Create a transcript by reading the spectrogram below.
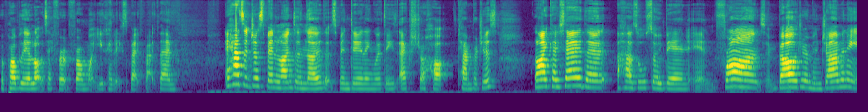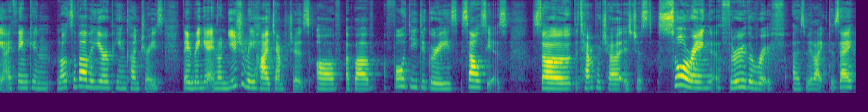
were probably a lot different from what you could expect back then. It hasn't just been London though that's been dealing with these extra hot temperatures. Like I said, there has also been in France, in Belgium, in Germany. I think in lots of other European countries, they've been getting unusually high temperatures of above 40 degrees Celsius. So the temperature is just soaring through the roof, as we like to say.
